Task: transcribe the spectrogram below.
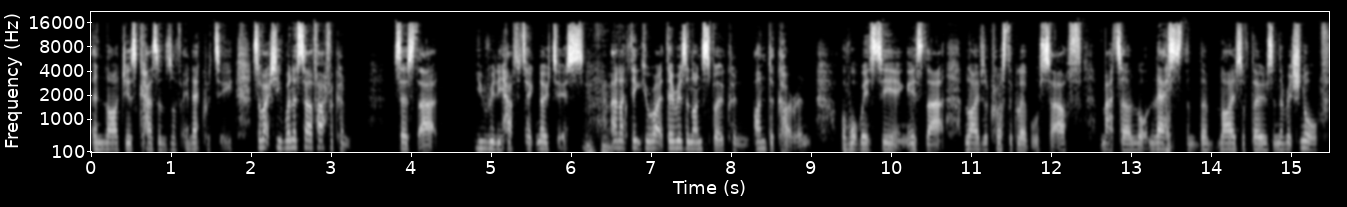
enlarges chasms of inequity. So actually, when a South African says that, you really have to take notice. Mm-hmm. And I think you're right. There is an unspoken undercurrent of what we're seeing is that lives across the global south matter a lot less than the lives of those in the rich north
